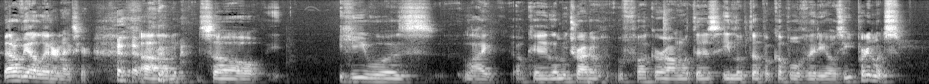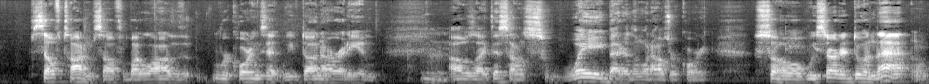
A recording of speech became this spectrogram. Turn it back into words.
That'll be out later next year. Um, so he was like, okay, let me try to fuck around with this. He looked up a couple of videos. He pretty much self taught himself about a lot of the recordings that we've done already. And I was like, this sounds way better than what I was recording. So we started doing that. It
